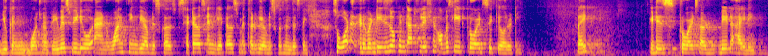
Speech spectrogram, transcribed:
you can watch my previous video and one thing we have discussed setters and getters method we have discussed in this thing. So what are advantages of encapsulation? Obviously it provides security right it is provides our data hiding.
